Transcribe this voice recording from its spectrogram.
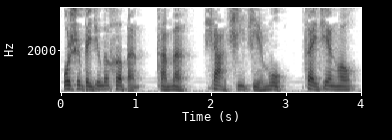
我是北京的赫本，咱们下期节目再见哦。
